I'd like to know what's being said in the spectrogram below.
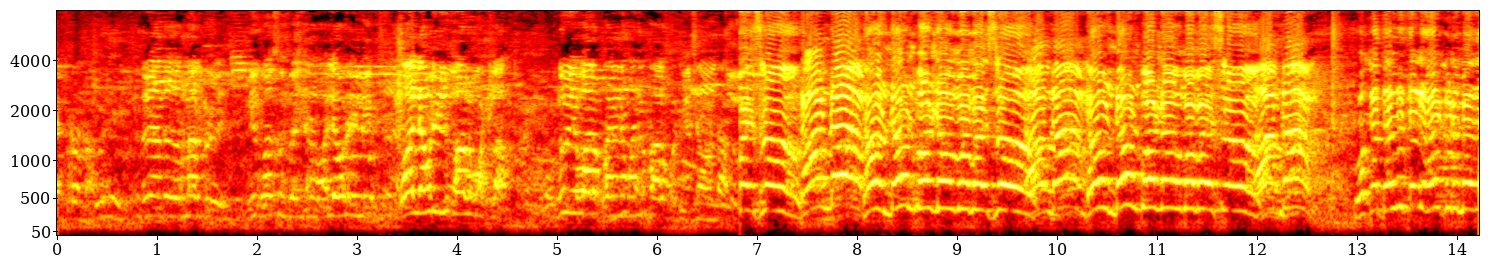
ఎక్కడ ఉన్నావు నువ్వు ఎంత దుర్మార్గుడు నీకోసం పెంచిన వాళ్ళు ఎవరు వెళ్ళి వాళ్ళు ఎవరు వెళ్ళి పాలు పట్ల నువ్వు ఇవాళ పన్నెండు మంది పాలు ఒక దళిత నాయకుడి మీద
